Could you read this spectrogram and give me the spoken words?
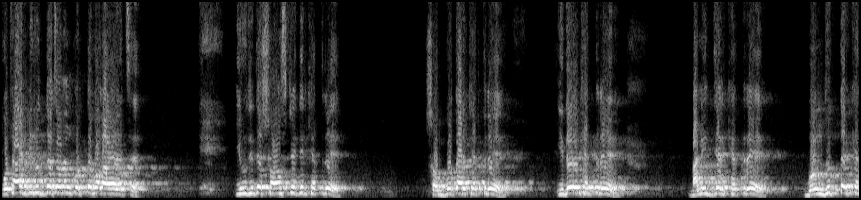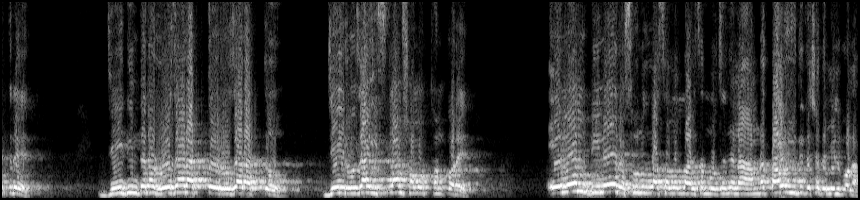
কোথায় বিরুদ্ধাচরণ করতে বলা হয়েছে? ইহুদিদের সংস্কৃতির ক্ষেত্রে, সভ্যতার ক্ষেত্রে ঈদের ক্ষেত্রে, বাণিজ্যের ক্ষেত্রে, বন্ধুত্বের ক্ষেত্রে, যেই দিন তারা রোজা রাখতো রোজা রাখতো যে রোজা ইসলাম সমর্থন করে, এমন দিনে রসুল্লাহ সাল্লাম বলছেন যে, না, আমরা তাও ইহুদিদের সাথে মিলবো না।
